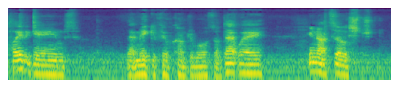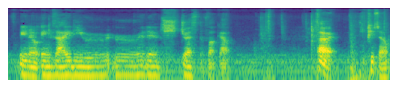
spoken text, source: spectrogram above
play the games that make you feel comfortable. So that way, you're not so, you know, anxiety ridden, stressed the fuck out. All right, peace out.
